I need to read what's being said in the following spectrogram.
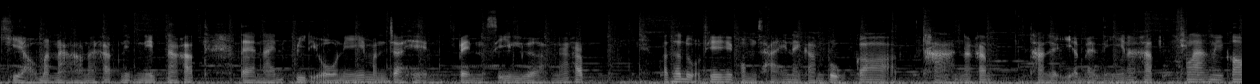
เขียวมะนาวนะครับ นิดๆนะครับ แต่ในวิดีโอนี้มันจะเห็นเป็นสีเหลืองนะครับ วัสดุที่ผมใช้ในการปลูกก็ถ่านนะครับถ่านละเอียดแบบนี้นะครับข้างล่างนี้ก็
